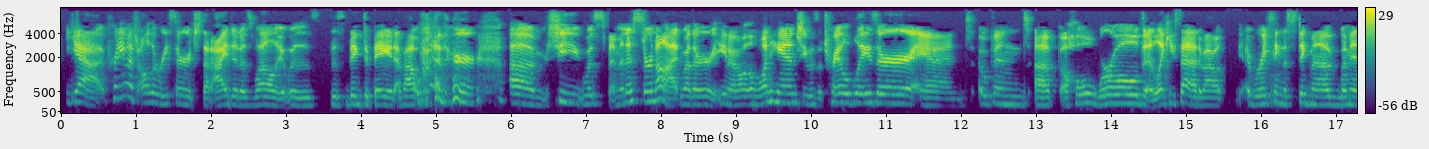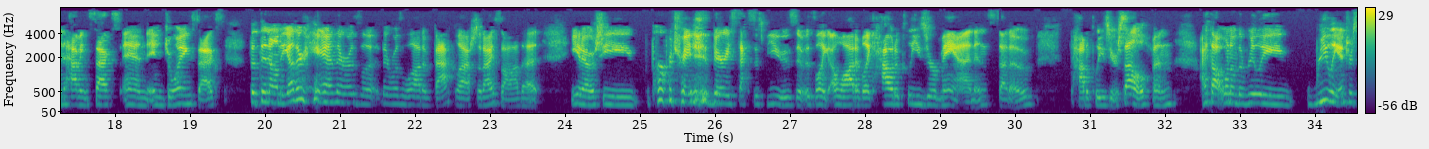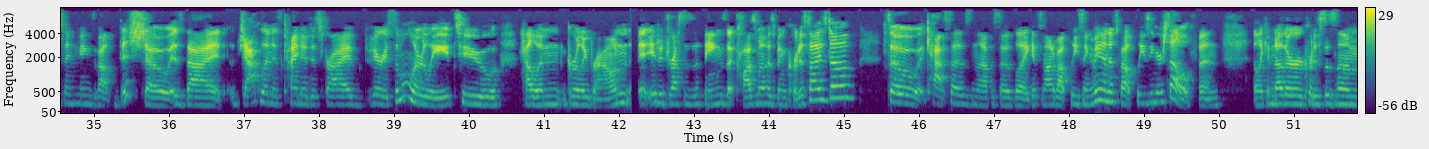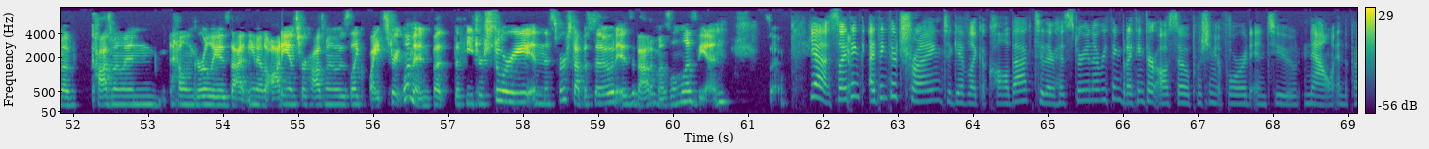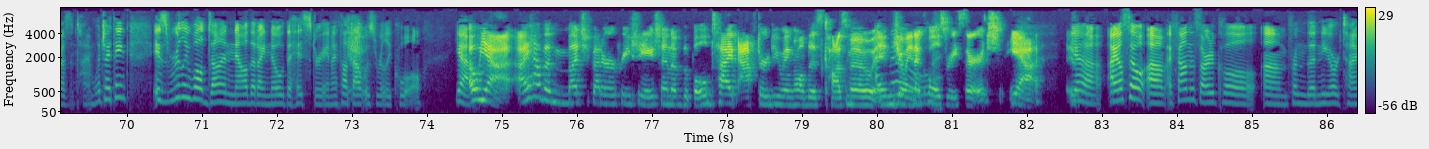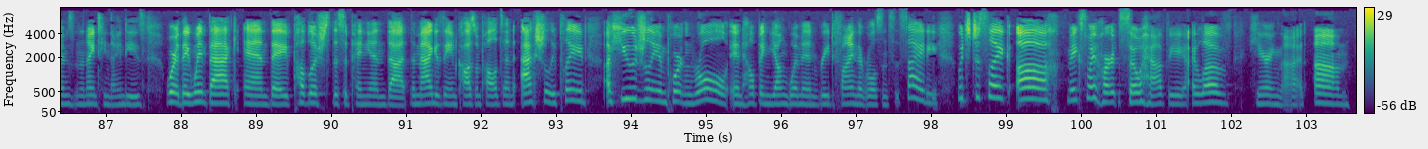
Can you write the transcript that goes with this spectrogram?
Yeah, pretty much all the research that I did as well, it was this big debate about whether um, she was feminist or not. Whether, you know, on the one hand, she was a trailblazer and opened up a whole world, like you said, about erasing the stigma of women having sex and enjoying sex. But then on the other hand, there was a there was a lot of backlash that I saw that, you know, she perpetrated very sexist views. It was like a lot of like how to please your man instead of how to please yourself. And I thought one of the really, really interesting things about this show is that Jacqueline is kind of described very similarly to Helen Gurley Brown. It, it addresses the things that Cosmo has been criticized of. So Kat says in the episode, like, it's not about pleasing a man, it's about pleasing yourself. And, and like another criticism of Cosmo and Helen Gurley is that, you know, the audience for Cosmo is like white straight women, but the feature story in this first episode is about a Muslim lesbian. So Yeah, so I think I think they're trying to give like a callback to their history and everything, but I think they're also pushing it forward into now and the present time, which I think is really well done now that I know the history and I thought that was really cool. Yeah. Oh yeah, I have a much better appreciation of the bold type after doing all this Cosmo and Joanna. Cole's research. Yeah. Yeah, I also um, I found this article um, from the New York Times in the 1990s where they went back and they published this opinion that the magazine Cosmopolitan actually played a hugely important role in helping young women redefine their roles in society, which just like uh makes my heart so happy. I love hearing that. Um,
